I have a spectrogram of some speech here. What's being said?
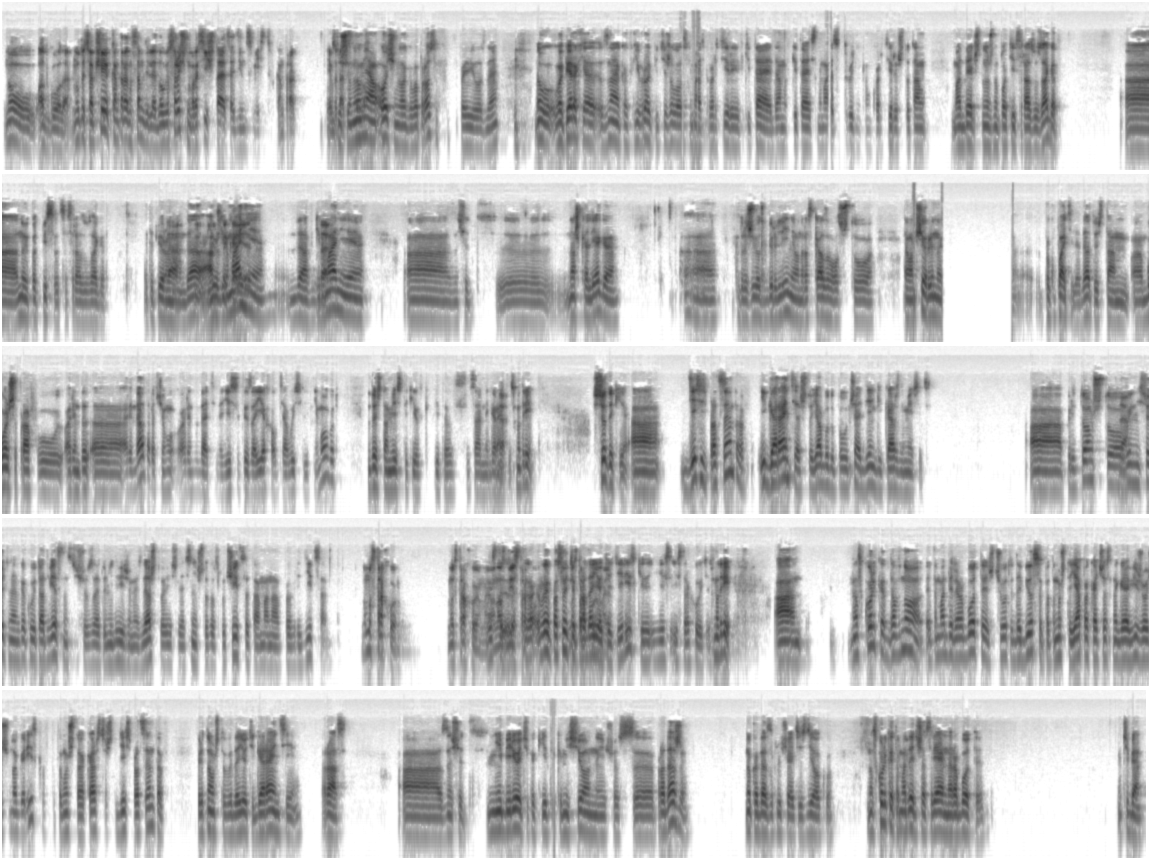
Ну, от года. Ну, то есть вообще контракт, на самом деле, долгосрочный в России считается 11 месяцев контракт. Слушай, ну у меня очень много вопросов появилось, да. Ну, во-первых, я знаю, как в Европе тяжело снимать квартиры и в Китае, да, мы в Китае снимали сотрудникам квартиры, что там модель, что нужно платить сразу за год, а, ну и подписываться сразу за год. Это первый да, момент, да. А в Германии, Корея. да, в Германии, да. а, значит, э, наш коллега, а, который живет в Берлине, он рассказывал, что там вообще рынок э, покупателя, да, то есть там а, больше прав у аренда, а, арендатора, чем у арендодателя. Если ты заехал, тебя выселить не могут. Ну, то есть там есть такие вот какие-то социальные гарантии. Да. Смотри, все-таки а, 10% и гарантия, что я буду получать деньги каждый месяц. А, при том, что да. вы несете, наверное, какую-то ответственность еще за эту недвижимость, да, что если с ней что-то случится, там она повредится. Ну, мы страхуем. Мы страхуем. Вы, у нас две страховки. Вы, по сути, мы продаете эти риски и, и страхуете. Смотри, а насколько давно эта модель работает, с чего ты добился? Потому что я пока, честно говоря, вижу очень много рисков, потому что кажется, что 10%, при том, что вы даете гарантии, раз – значит, не берете какие-то комиссионные еще с э, продажи, ну, когда заключаете сделку, насколько эта модель сейчас реально работает? У тебя?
